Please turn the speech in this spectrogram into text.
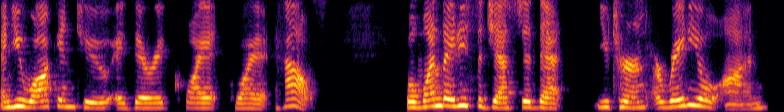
And you walk into a very quiet, quiet house. Well, one lady suggested that you turn a radio on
